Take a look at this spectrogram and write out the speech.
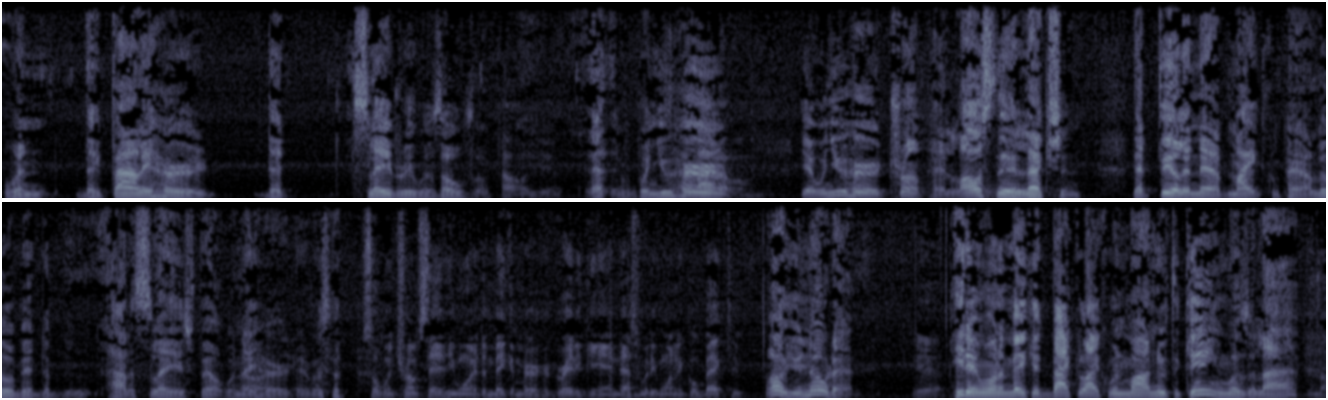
when they finally heard that slavery was over. Oh yeah. That, when you heard, yeah, when you heard Trump had lost the election, that feeling there might compare a little bit to how the slaves felt when they Oh, heard it was. So when Trump said he wanted to make America great again, that's what he wanted to go back to? Oh, you know that. Yeah. He didn't want to make it back like when Martin Luther King was alive. No.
